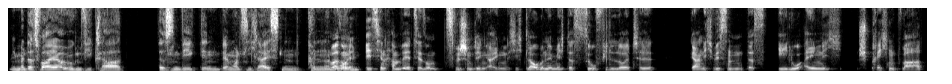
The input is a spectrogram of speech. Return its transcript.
Ich meine, das war ja irgendwie klar, das ist ein Weg, den werden wir uns nicht leisten können und Aber so ein wollen. bisschen haben wir jetzt ja so ein Zwischending eigentlich. Ich glaube nämlich, dass so viele Leute gar nicht wissen, dass Elo eigentlich sprechend war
